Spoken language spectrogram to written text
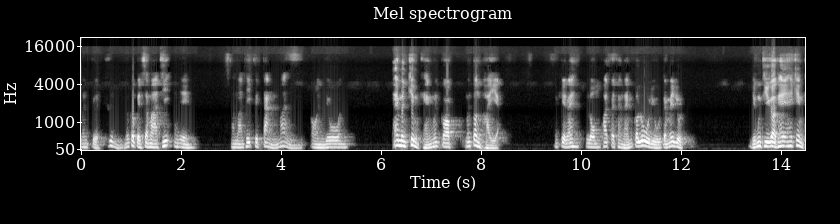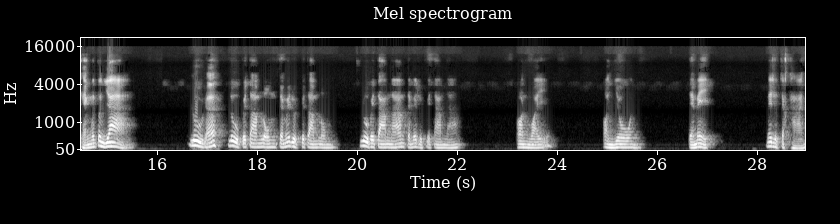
มันเกิดขึ้น มันก็เป็นสมาธินั่นเอง สมาธิคือตั้งมั่นอ่อนโยน ให้มันเข้มแข็งมันกอบมันต้นไผ่อะสังเกตไหมลมพัดไปทางไหนมันก็ลู่อยู่แต่ไม่หลุดเดี๋ยวบางทีก็ให้ให้เข้มแข็งเหมือนต้นหญ้าลู่นะลู่ไปตามลม แต่ไม่หลุดไปตามลมลู่ไปตามน้ำแต่ไม่หลุดไปตามน้ำอ่อนไหว อ่อนโยน แต่ไม่ไม่หลุดจากฐาน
